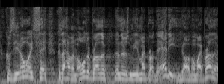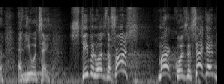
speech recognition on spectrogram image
because he'd always say, because I have an older brother, then there's me and my brother Eddie. Y'all know my brother. And he would say, Stephen was the first, Mark was the second,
